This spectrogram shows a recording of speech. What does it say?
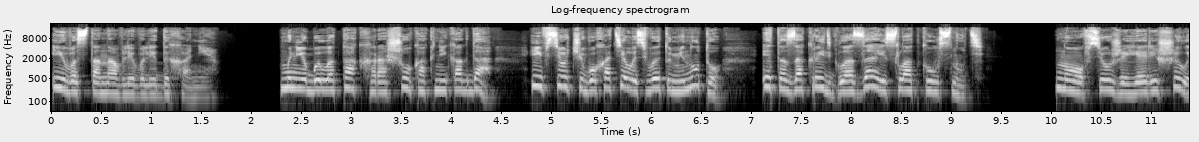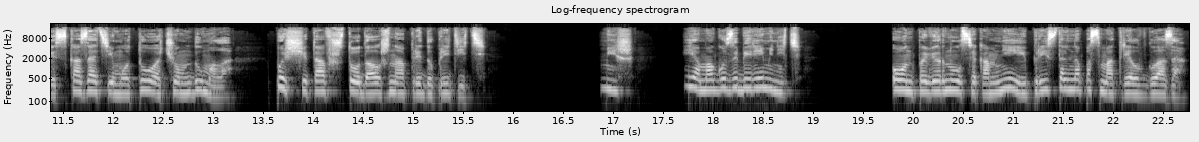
и восстанавливали дыхание. Мне было так хорошо, как никогда, и все, чего хотелось в эту минуту, это закрыть глаза и сладко уснуть. Но все же я решилась сказать ему то, о чем думала, посчитав, что должна предупредить. «Миш, я могу забеременеть?» Он повернулся ко мне и пристально посмотрел в глаза.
